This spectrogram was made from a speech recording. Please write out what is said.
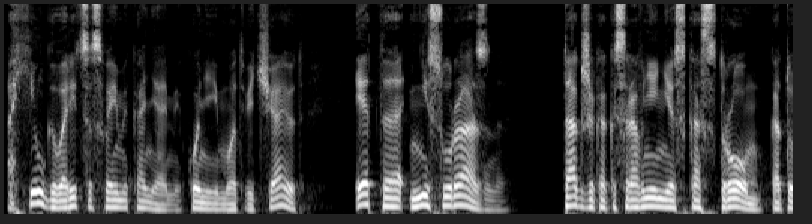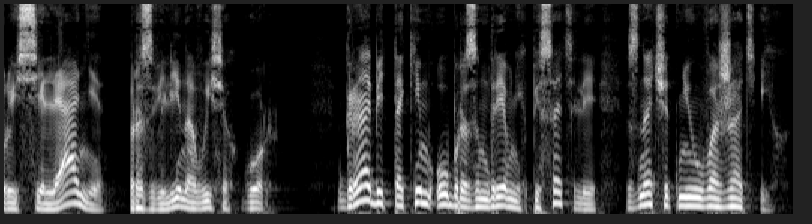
Ахилл говорит со своими конями, кони ему отвечают, это несуразно, так же, как и сравнение с костром, который селяне развели на высях гор. Грабить таким образом древних писателей значит не уважать их.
